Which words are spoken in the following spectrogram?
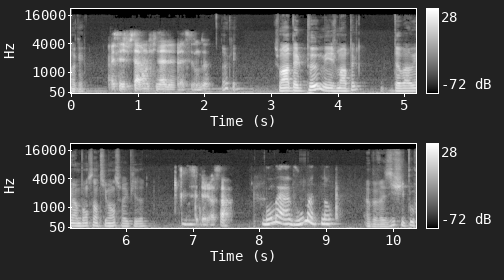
Ok. Ouais, c'est juste avant le final de la saison 2. Ok. Je me rappelle peu, mais je me rappelle d'avoir eu un bon sentiment sur l'épisode. C'est déjà ça. Bon, bah, à vous maintenant. Ah bah vas-y, Chipou.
